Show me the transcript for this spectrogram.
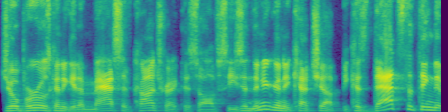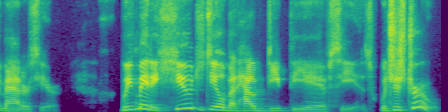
Joe Burrow is going to get a massive contract this offseason. Then you're going to catch up because that's the thing that matters here. We've made a huge deal about how deep the AFC is, which is true.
